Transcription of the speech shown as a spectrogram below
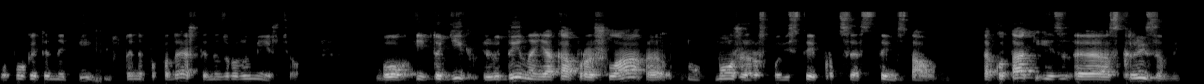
Бо поки ти не під, ти не попадеш, ти не зрозумієш цього. Бо і тоді людина, яка пройшла, е, ну, може розповісти про це з тим ставленням. Так отак і з, е, з кризами.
